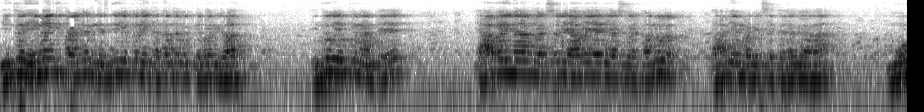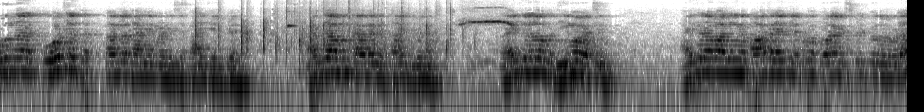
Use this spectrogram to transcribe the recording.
దీంట్లో ఏమైంది ఫలితం ఎందుకు చెప్తారు ఈ కథ మీకు తెలియదు కాదు ఎందుకు చెప్తున్నా అంటే యాభై నాలుగు లక్షలు యాభై ఐదు లక్షల టన్నులు ధాన్యం పండించే తెలంగాణ మూడున్నర కోట్ల టన్నుల ధాన్యం పండించే స్థాయికి వెళ్ళిపోయింది. పంజాబ్ కాదనే స్థాయికి పోయినాం రైతులలో ఒక ధీమా వచ్చింది. హైదరాబాద్ ఉన్న పాత రైతులు ఎప్పుడో పొలాలు పెట్టుకున్నారు కూడా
